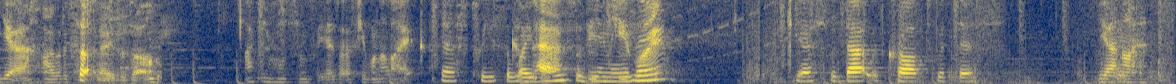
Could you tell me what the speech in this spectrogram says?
Yeah, I would have So- those as well. I can hold some for you as well if you want to like Yes, please. The white ones would be amazing. Cute, right? Yes, with that, with cropped, with this. Yeah, nice.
